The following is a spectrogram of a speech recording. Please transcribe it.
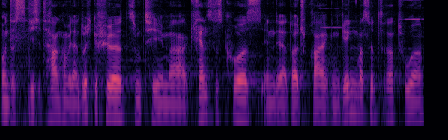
Und das, diese Tagung haben wir dann durchgeführt zum Thema Grenzdiskurs in der deutschsprachigen Gegenwartsliteratur.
